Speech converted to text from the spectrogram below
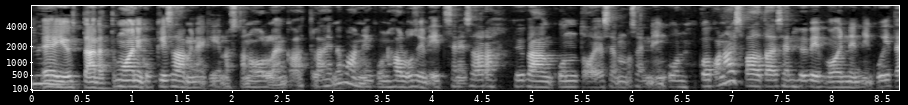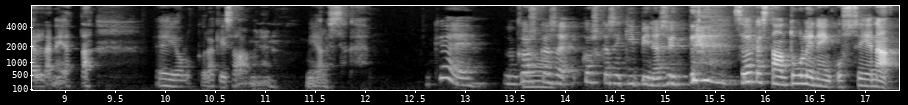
Mm. Ei yhtään, että mua ei niin kuin, kisaaminen kiinnostanut ollenkaan. Että lähinnä vaan niin kuin, halusin itseni saada hyvään kuntoon ja semmoisen niin kuin, kokonaisvaltaisen hyvinvoinnin niin kuin itselleni, että ei ollut kyllä kisaaminen mielessäkään. Okei. Okay. No koska, se, koska se kipinä sytti? Se oikeastaan tuli niin kuin siinä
